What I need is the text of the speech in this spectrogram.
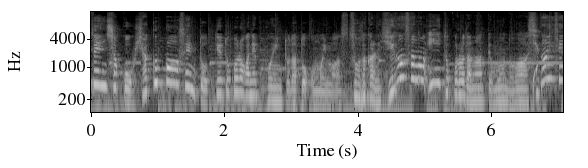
全遮光100%っていうところがねポイントだと思います。そうだからね日傘のいいところだなって思うのは紫外線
